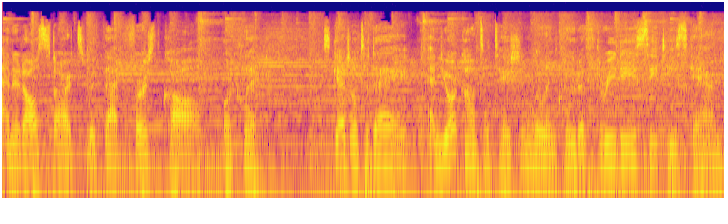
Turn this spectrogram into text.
And it all starts with that first call or click. Schedule today, and your consultation will include a 3D CT scan.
